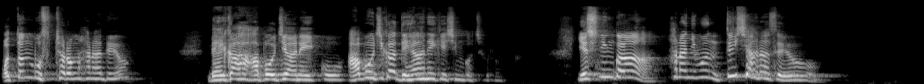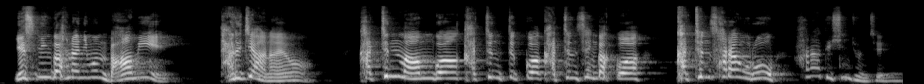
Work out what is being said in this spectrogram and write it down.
어떤 모습처럼 하나 돼요? 내가 아버지 안에 있고 아버지가 내 안에 계신 것처럼. 예수님과 하나님은 뜻이 하나세요. 예수님과 하나님은 마음이 다르지 않아요. 같은 마음과 같은 뜻과 같은 생각과 같은 사랑으로 하나 되신 존재예요.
